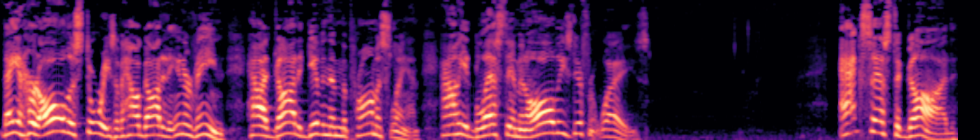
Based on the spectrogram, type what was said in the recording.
They had heard all the stories of how God had intervened, how God had given them the promised land, how He had blessed them in all these different ways. Access to God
